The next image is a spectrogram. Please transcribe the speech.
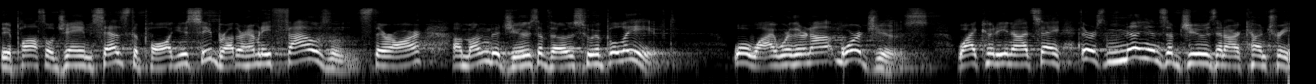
the apostle James says to Paul, You see, brother, how many thousands there are among the Jews of those who have believed. Well, why were there not more Jews? Why could he not say, There's millions of Jews in our country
